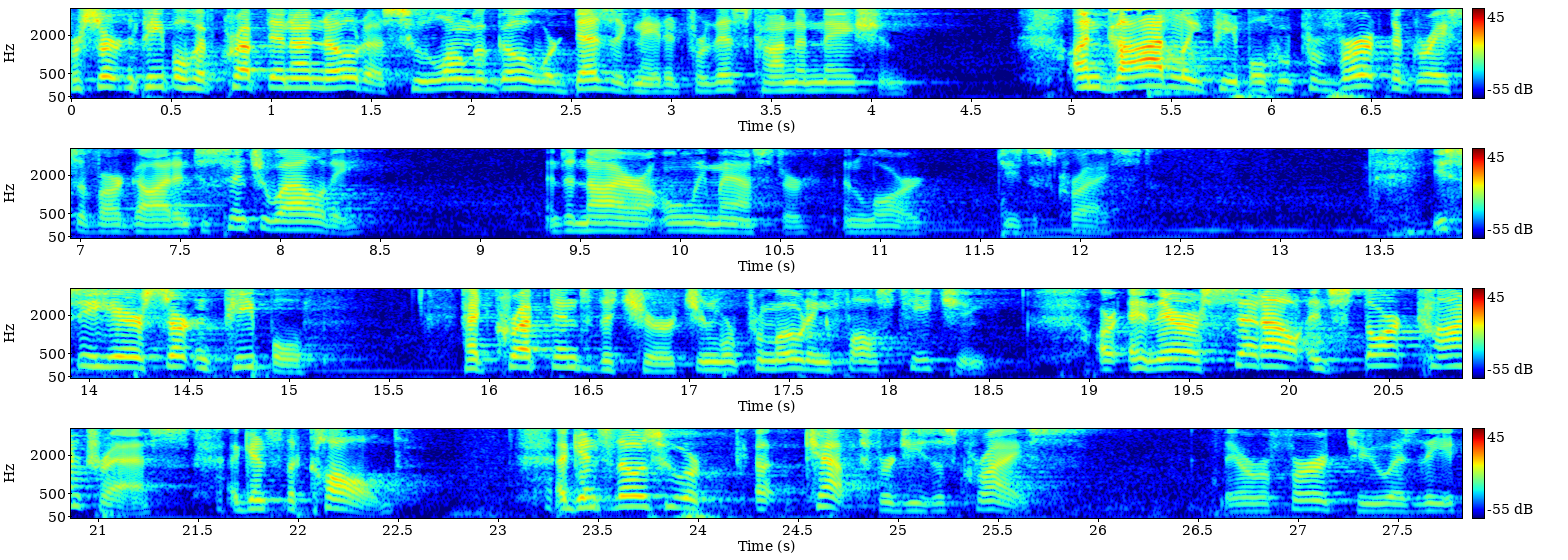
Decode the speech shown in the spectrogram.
for certain people have crept in unnoticed who long ago were designated for this condemnation. Ungodly people who pervert the grace of our God into sensuality and deny our only Master and Lord, Jesus Christ. You see here, certain people had crept into the church and were promoting false teaching. And they are set out in stark contrast against the called, against those who are uh, kept for Jesus Christ. They are referred to as the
